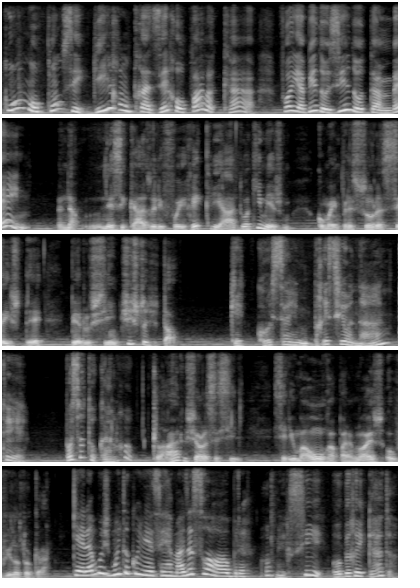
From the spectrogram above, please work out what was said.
como conseguiram trazê-lo para cá? Foi abduzido também? Não, nesse caso ele foi recriado aqui mesmo, com uma impressora 6D pelos cientistas de tal. Que coisa impressionante! Posso tocá-lo? Claro, senhora Cecília. Seria uma honra para nós ouvi-la tocar. Queremos muito conhecer mais a sua obra. Oh, merci. Obrigada.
